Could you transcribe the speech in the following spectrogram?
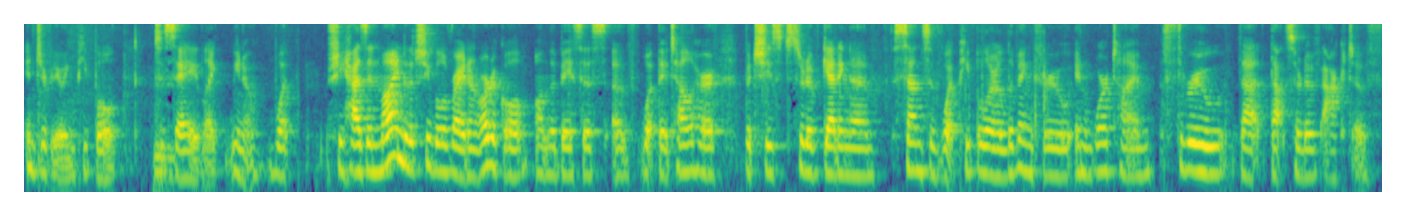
interviewing people to hmm. say like you know what she has in mind that she will write an article on the basis of what they tell her, but she's sort of getting a sense of what people are living through in wartime through that that sort of act of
